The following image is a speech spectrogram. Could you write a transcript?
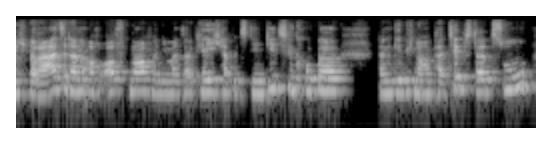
Ich berate dann auch oft noch, wenn jemand sagt, hey, ich habe jetzt die Indiziengruppe, dann gebe ich noch ein paar Tipps dazu.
